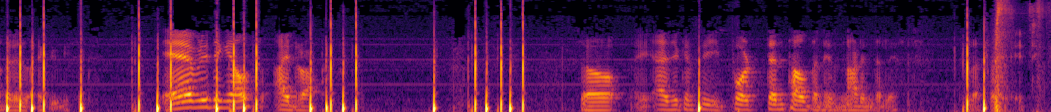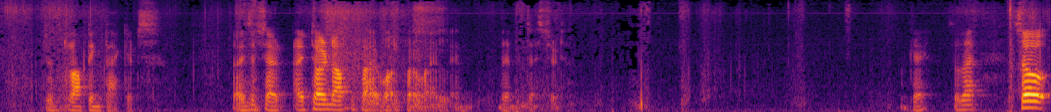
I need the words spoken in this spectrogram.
other is IPv6. Everything else I drop. So as you can see, port 10,000 is not in the list. So that's it just dropping packets. So I just had, I turned off the firewall for a while and then tested. Okay, so that so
